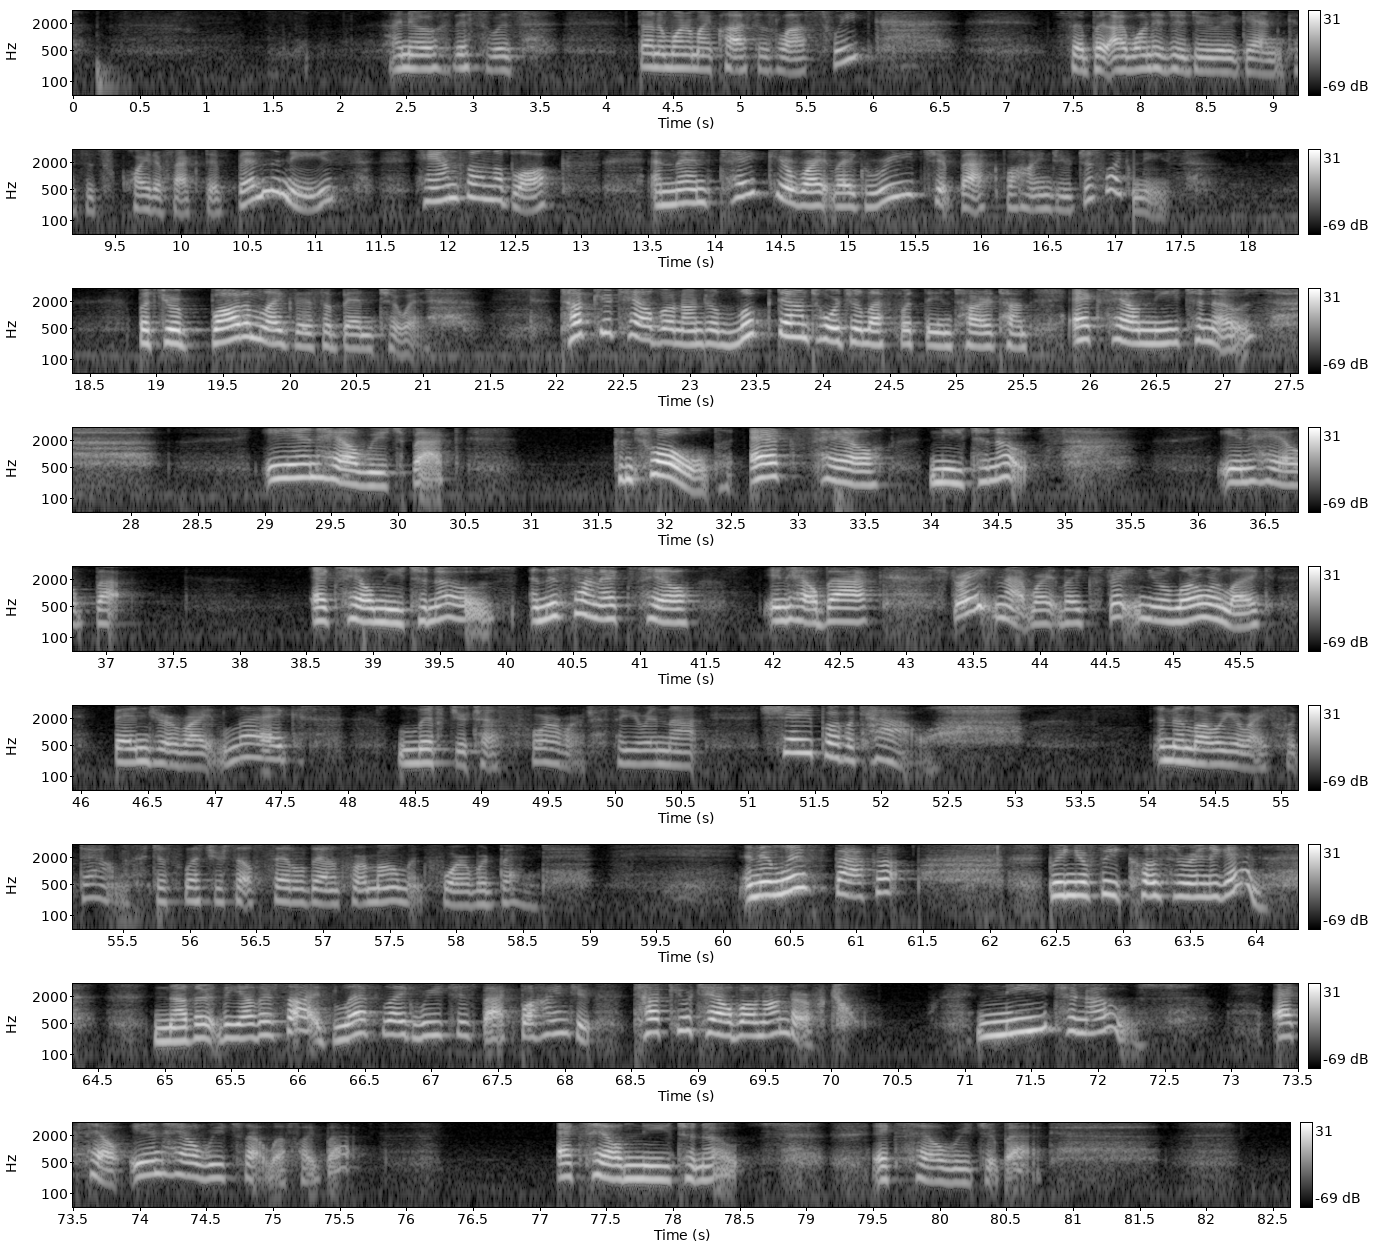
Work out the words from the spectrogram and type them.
I know this was done in one of my classes last week. So, but I wanted to do it again because it's quite effective. Bend the knees, hands on the blocks, and then take your right leg, reach it back behind you, just like knees. But your bottom leg, there's a bend to it. Tuck your tailbone under, look down towards your left foot the entire time. Exhale, knee to nose. Inhale, reach back. Controlled. Exhale, knee to nose. Inhale, back. Exhale, knee to nose. And this time, exhale, inhale back. Straighten that right leg, straighten your lower leg, bend your right leg, lift your chest forward. So you're in that shape of a cow. And then lower your right foot down. Just let yourself settle down for a moment, forward bend. And then lift back up. Bring your feet closer in again. Another, the other side. Left leg reaches back behind you. Tuck your tailbone under. Knee to nose. Exhale. Inhale, reach that left leg back. Exhale, knee to nose. Exhale, reach it back.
